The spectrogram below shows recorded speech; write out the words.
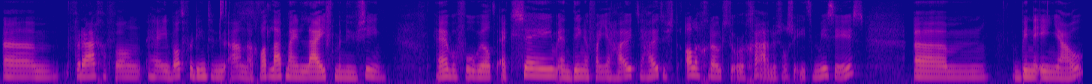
um, vragen van: hey, wat verdient er nu aandacht? Wat laat mijn lijf me nu zien? Bijvoorbeeld eczeem en dingen van je huid. De huid is het allergrootste orgaan. Dus als er iets mis is um, binnenin jou,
